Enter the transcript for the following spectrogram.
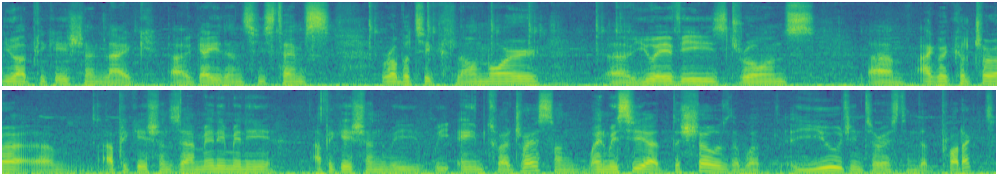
new applications like uh, guidance systems, robotic lawnmower, uh, UAVs, drones, um, agricultural um, applications. There are many, many applications we, we aim to address. And when we see at the shows, there was a huge interest in the product.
